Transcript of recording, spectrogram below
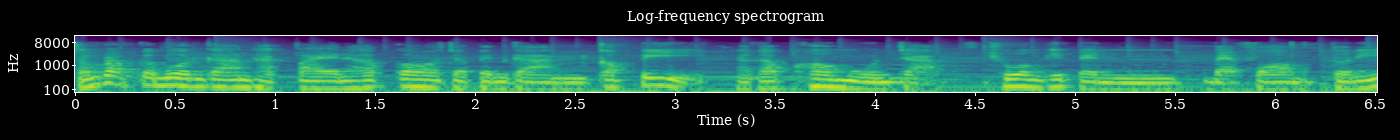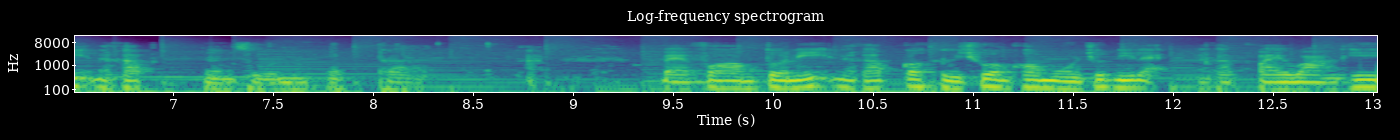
สำหรับกระบวนการถัดไปนะครับก็จะเป็นการ Copy นะครับข้อมูลจากช่วงที่เป็นแบบฟอร์มตัวนี้นะครับ1069 แบบฟอร์มตัวนี้นะครับก็คือช่วงข้อมูลชุดนี้แหละนะครับไปวางที่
